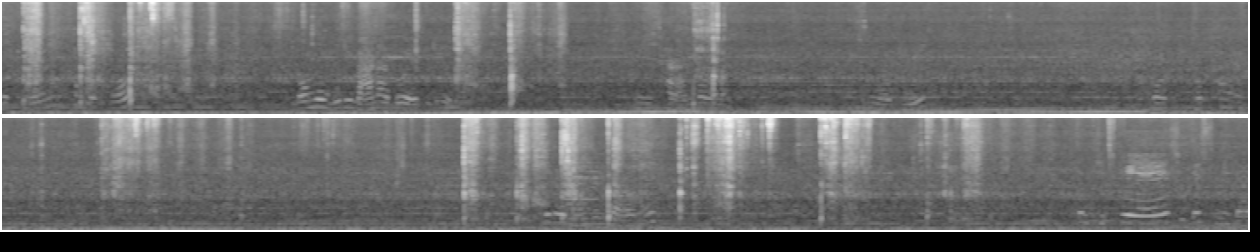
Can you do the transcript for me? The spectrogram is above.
이렇게 섞어서 너무 물이 많아도 애들이 잘 안 자라요. 지금 여기 더, 더 파요. 풀을 만든 다음에 좀 깊게 쏟겠습니다.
